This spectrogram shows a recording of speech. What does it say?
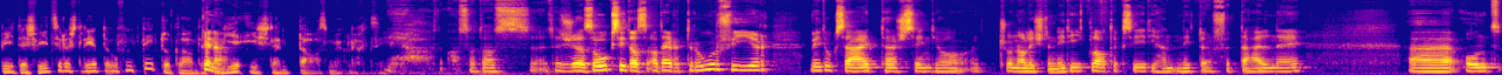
bei den Schweizer Illustrierten auf dem Titel gelandet. Genau. Wie ist denn das möglich gewesen? Ja, also das, das ist ja so gewesen, dass an dieser Trauerfeier wie du gesagt hast, sind ja die Journalisten nicht eingeladen gewesen, die haben nicht dürfen teilnehmen. Äh, und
